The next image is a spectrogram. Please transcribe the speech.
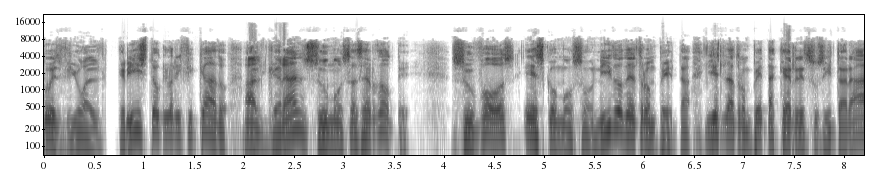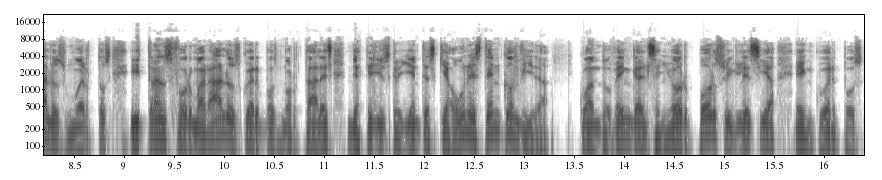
pues vio al Cristo glorificado, al gran sumo sacerdote. Su voz es como sonido de trompeta, y es la trompeta que resucitará a los muertos y transformará los cuerpos mortales de aquellos creyentes que aún estén con vida, cuando venga el Señor por su iglesia en cuerpos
